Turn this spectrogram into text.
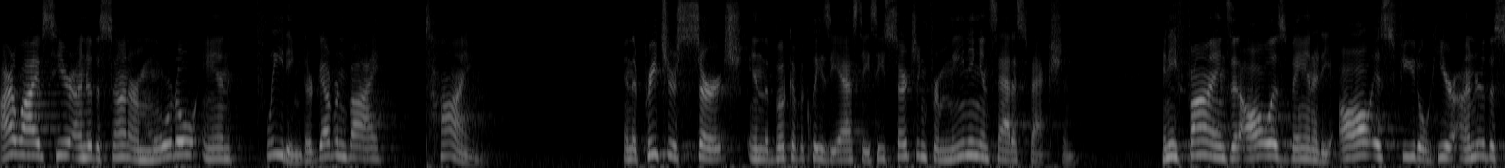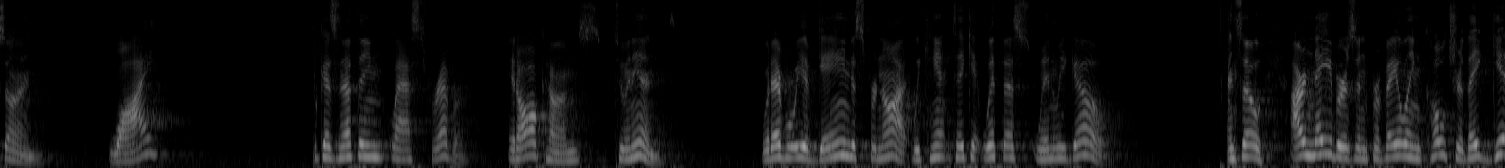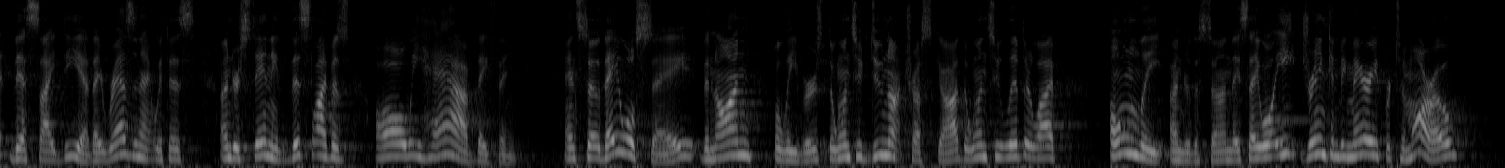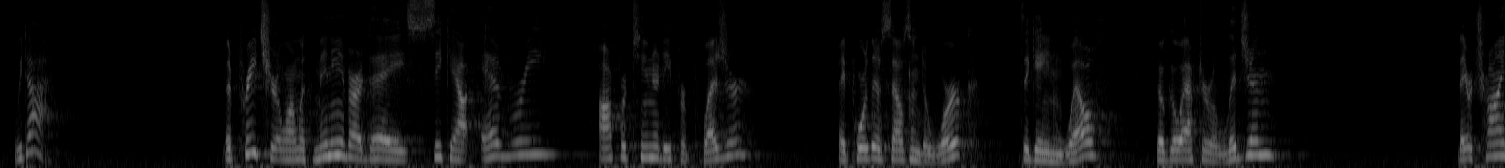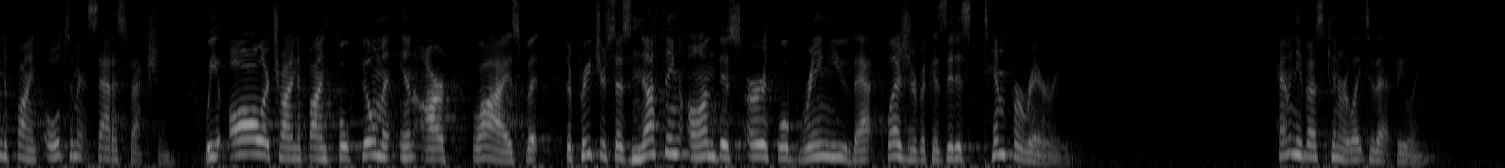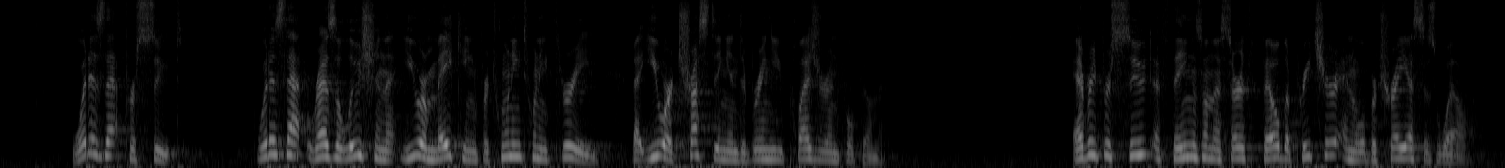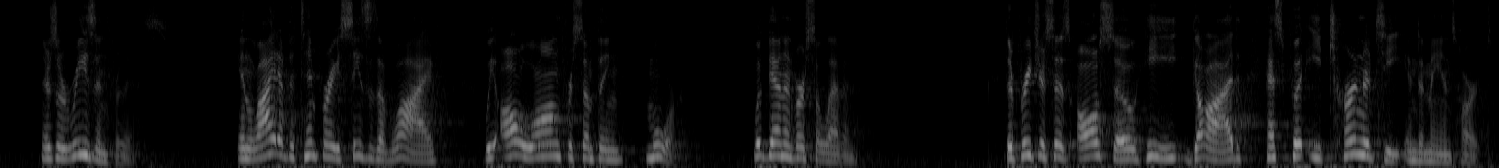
Our lives here under the sun are mortal and fleeting, they're governed by time. In the preacher's search in the book of Ecclesiastes, he's searching for meaning and satisfaction. And he finds that all is vanity, all is futile here under the sun. Why? Because nothing lasts forever. It all comes to an end. Whatever we have gained is for naught. We can't take it with us when we go. And so, our neighbors in prevailing culture, they get this idea. They resonate with this understanding. This life is all we have, they think. And so they will say, the non believers, the ones who do not trust God, the ones who live their life only under the sun, they say, well, eat, drink, and be merry, for tomorrow we die. The preacher, along with many of our days, seek out every opportunity for pleasure. They pour themselves into work to gain wealth. They'll go after religion. They are trying to find ultimate satisfaction we all are trying to find fulfillment in our lives, but the preacher says nothing on this earth will bring you that pleasure because it is temporary. How many of us can relate to that feeling? What is that pursuit? What is that resolution that you are making for 2023 that you are trusting in to bring you pleasure and fulfillment? Every pursuit of things on this earth failed the preacher and will betray us as well. There's a reason for this in light of the temporary seasons of life, we all long for something more. Look down in verse 11. The preacher says, Also, He, God, has put eternity into man's heart.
